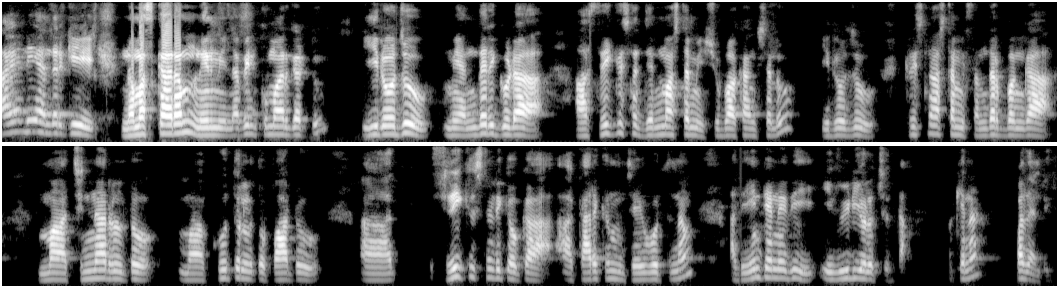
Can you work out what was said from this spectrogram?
Hi అండి అందరికీ నమస్కారం. నేను మీ నవీన్ కుమార్ గట్టు. ఈరోజు మీ అందరికి కూడా ఆ శ్రీకృష్ణ జన్మాష్టమి శుభాకాంక్షలు. ఈరోజు కృష్ణాష్టమి సందర్భంగా మా చిన్నారులతో మా కూతుర్లతో పాటు శ్రీకృష్ణుడికి ఒక కార్యక్రమం చేయబోతున్నాం. అది ఏంటి అనేది ఈ వీడియోలో చూద్దాం. ఓకేనా? పదండి.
